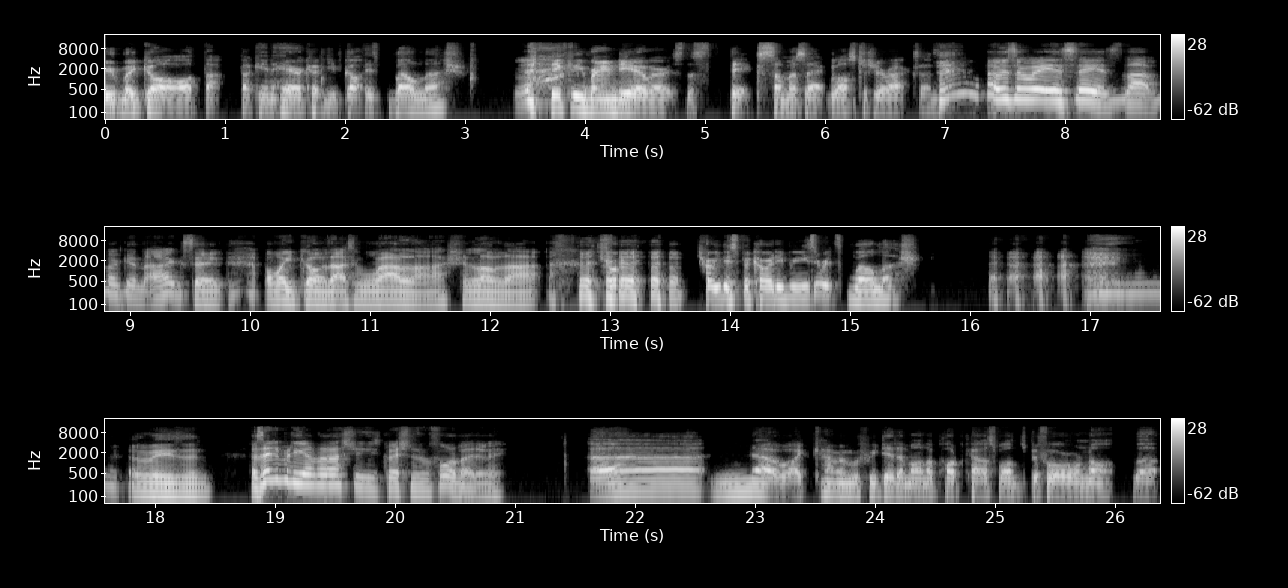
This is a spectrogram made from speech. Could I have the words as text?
oh my god, that fucking haircut you've got is well lush. Particularly round here where it's the thick Somerset Gloucestershire accent. I was waiting to say it's that fucking accent. Oh my god, that's well lush. I love that. Try, try this Bacardi Breezer, it's well lush. Amazing. Has anybody ever asked you these questions before, by the way? Uh, no, I can't remember if we did them on a podcast once before or not, but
